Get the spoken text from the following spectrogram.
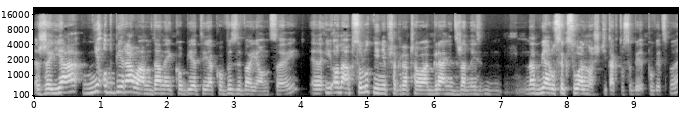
że ja nie odbierałam danej kobiety jako wyzywającej i ona absolutnie nie przekraczała granic żadnej nadmiaru seksualności, tak to sobie powiedzmy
